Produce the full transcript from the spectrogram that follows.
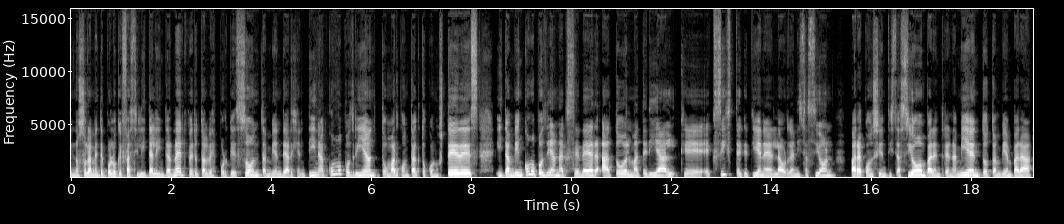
no solamente por lo que facilita el Internet, pero tal vez porque son también de Argentina, ¿cómo podrían tomar contacto con ustedes y también cómo podrían acceder a todo el material que existe, que tiene la organización para concientización, para entrenamiento, también para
